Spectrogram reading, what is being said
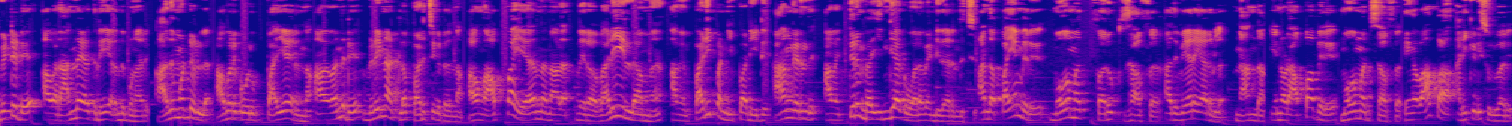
விட்டுட்டு அவர் அந்த இடத்துலயே இறந்து போனாரு. அது மட்டும் இல்ல அவருக்கு ஒரு பையன் இருந்தான். அவன் வந்துட்டு வெளிநாட்டுல படிச்சுக்கிட்டு இருந்தான். அவங்க அப்பா இறந்தனால வேற வழி இல்லாம அவன் படிப்பை நிப்பாடிட்டு அங்க இருந்து அவன் திரும்ப இந்தியாவுக்கு வர வேண்டியதா இருந்துச்சு. அந்த பையன் பேரு முகமது ஃபருக் ஜாஃபர். அது வேற யாரும் இல்ல நான் தான். என்னோட அப்பா பேரு முகமது ஜாஃபர். எங்க வாப்பா அடிக்கடி சொல்லுவாரு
